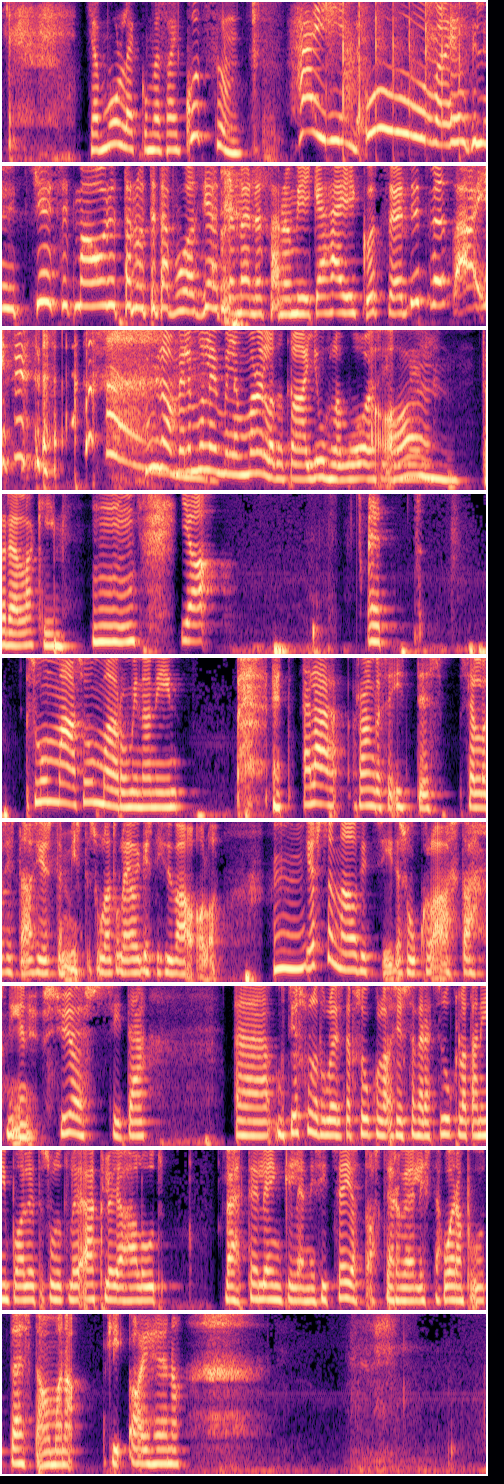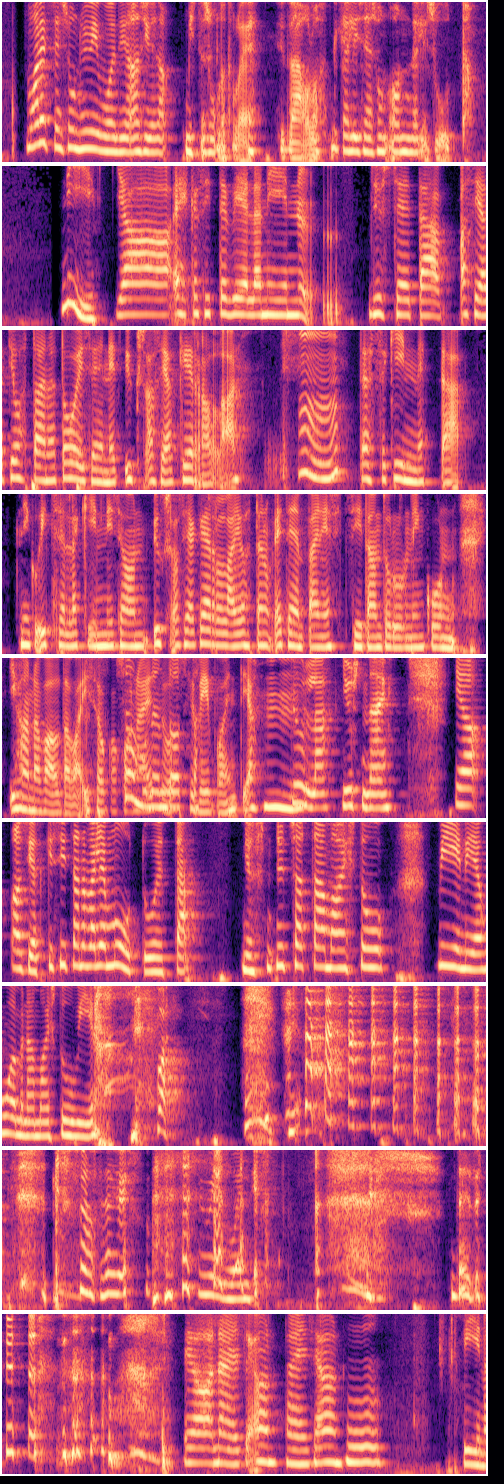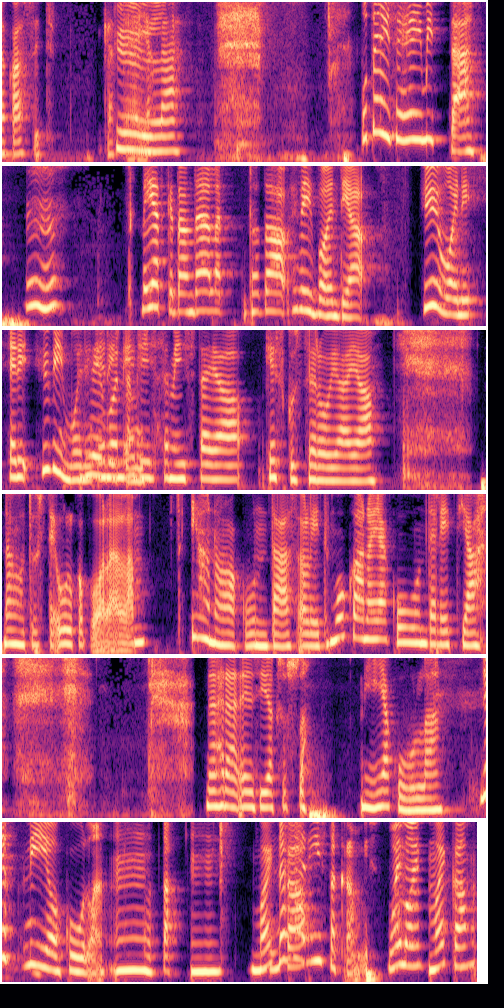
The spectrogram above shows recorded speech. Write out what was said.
Ja mulle, kun mä sain kutsun häihin, uu, mä olin ihan silleen, että jes, että mä oon odottanut tätä vuosia, että mä en ole saanut mikä häikutsu, että nyt mä sain. Tämä on meille molemmille monella tapaa juhlavuosi. On, todellakin. Mm. Ja et summaa summaarumina, niin et älä rankase itse sellaisista asioista, mistä sulla tulee oikeasti hyvä olo. Mm. Jos sä nautit siitä suklaasta, niin syö sitä. Mutta jos sulla tulee sitä suklaa, jos sä vedät suklaata niin paljon, että sulla tulee äklö ja haluat lähteä lenkille, niin sit se ei ole taas terveellistä. Voidaan puhua tästä omana aiheena. Valitse sun hyvinvointia asioita, mistä sulla tulee hyvä olo, mikä lisää sun onnellisuutta. Niin, ja ehkä sitten vielä niin just se, että asiat johtaa aina toiseen, että yksi asia kerrallaan. Mm. Tässäkin, että niin kuin itselläkin, niin se on yksi asia kerrallaan johtanut eteenpäin ja sitten siitä on tullut niin kuin ihana valtava iso kokonaisuus hyvinvointia. Mm. Kyllä, just näin. Ja asiatkin siitä aina välillä muuttuu, että Jos nyt saattaa maistua viini ja huomenna maistuu viina. Se on sitä hyvinvointia. Joo, näin se on, näin se on. Mm. Viinakassit käteen. Ja... Kyllä. Mutta ei se hei mitään. Mm. Me jatketaan täällä tota, hyvinvointia, Hyvinvoinnin, edi, hyvinvoinnin, hyvinvoinnin edistämistä. edistämistä ja keskusteluja ja nauhoitusten ulkopuolella. Ihanaa, kun taas olit mukana ja kuuntelit ja Nähdään ensi jaksossa. niin ja kuullaan. Ja, niin joo, kuullaan. Mm. Mutta Mm. Moikka! nähdään Instagramissa. Moi moi! Moikka!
